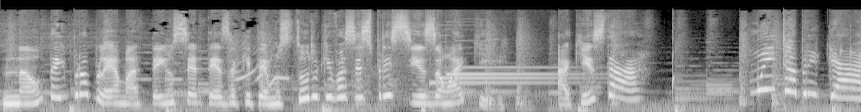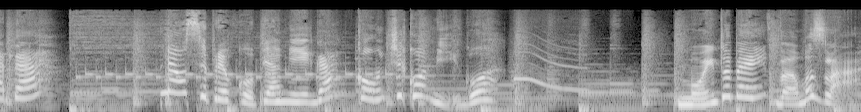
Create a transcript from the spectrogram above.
Não tem problema. Tenho certeza que temos tudo que vocês precisam aqui. Aqui está. Muito obrigada! Não se preocupe, amiga. Conte comigo. Muito bem, vamos lá.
